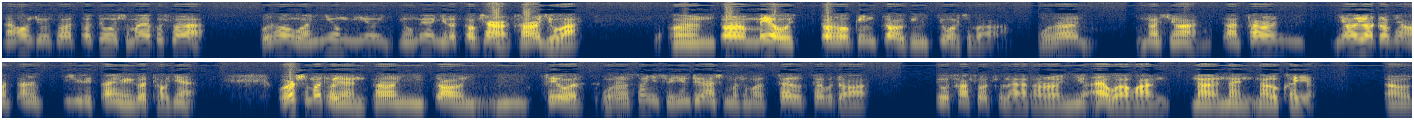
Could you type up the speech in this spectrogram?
然后就是说到最后什么也不说了。我说我你有没有有没有你的照片？他说有啊。嗯，到时候没有，到时候给你照给你寄过去吧。我说那行啊。但他说你要要照片的话，但是必须得答应一个条件。”我说什么条件？他说你叫你陪我。我说送你水晶这样什么什么，猜都猜不着。最后他说出来，他说你爱我的话，那那那都可以。然后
